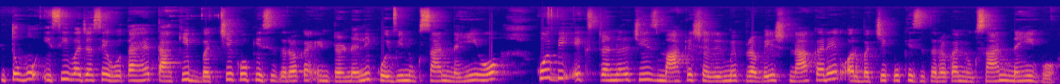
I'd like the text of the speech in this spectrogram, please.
तो वो इसी वजह से होता है ताकि बच्चे को किसी तरह का इंटरनली कोई भी नुकसान नहीं हो, कोई भी एक्सटर्नल चीज़ माँ के शरीर में प्रवेश ना करे और बच्चे को किसी तरह का नुकसान नहीं हो।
